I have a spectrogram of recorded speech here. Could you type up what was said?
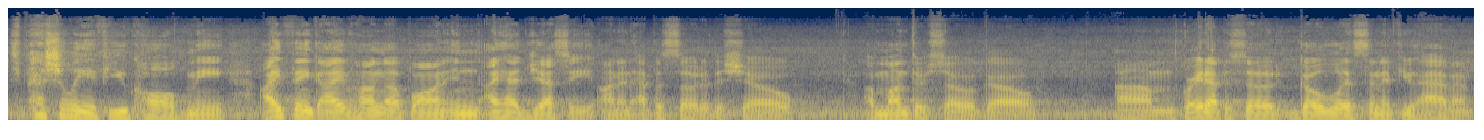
especially if you called me. I think I've hung up on, and I had Jesse on an episode of the show a month or so ago. Um, great episode. Go listen if you haven't.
